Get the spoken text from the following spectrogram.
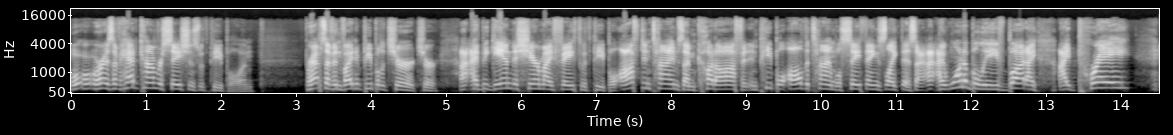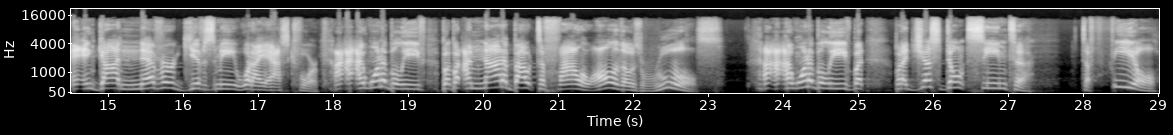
Or, or, or, as I've had conversations with people, and perhaps I've invited people to church, or I, I began to share my faith with people, oftentimes I'm cut off, and, and people all the time will say things like this I, I want to believe, but I, I pray and God never gives me what I ask for. I, I, want to believe, but, but I'm not about to follow all of those rules. I, I want to believe, but, but I just don't seem to, to feel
